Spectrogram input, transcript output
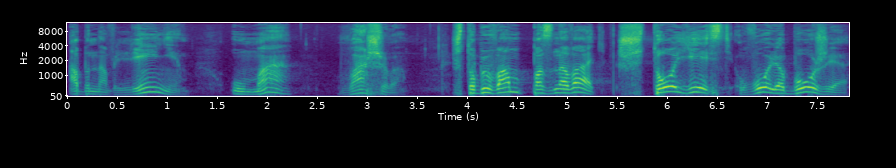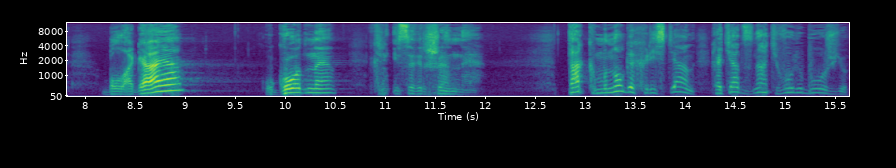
обновлением ума вашего, чтобы вам познавать, что есть воля Божия, благая, угодная и совершенная. Так много христиан хотят знать волю Божью.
